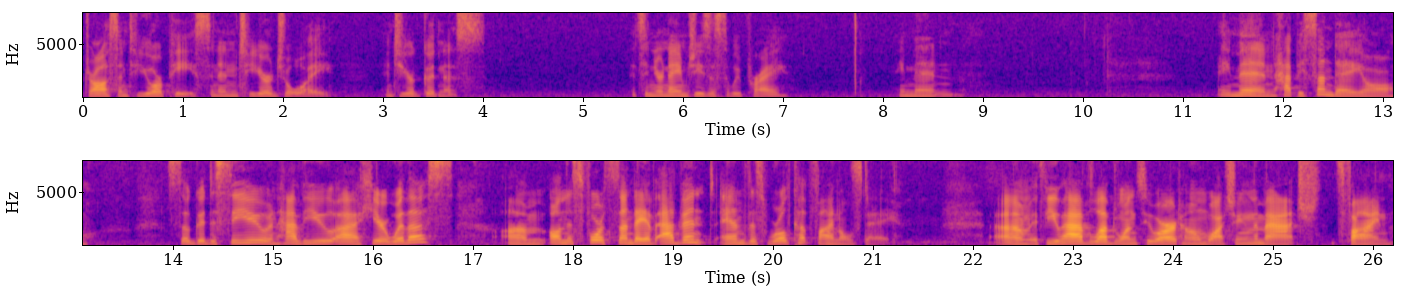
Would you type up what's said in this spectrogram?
Draw us into your peace and into your joy, into your goodness. It's in your name, Jesus, that we pray. Amen. Amen. Happy Sunday, y'all. So good to see you and have you uh, here with us um, on this fourth Sunday of Advent and this World Cup Finals Day. Um, if you have loved ones who are at home watching the match, it's fine.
